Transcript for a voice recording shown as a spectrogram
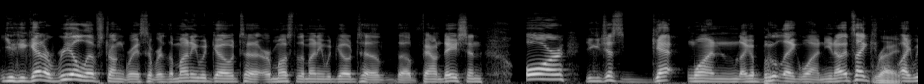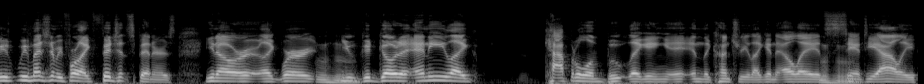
you could get a real Livestrong bracelet where the money would go to, or most of the money would go to the foundation, or you could just get one, like a bootleg one. You know, it's like, Right. like we we mentioned it before, like fidget spinners. You know, or like where you could go to any like capital of bootlegging in the country, like in LA, it's Santee Alley,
